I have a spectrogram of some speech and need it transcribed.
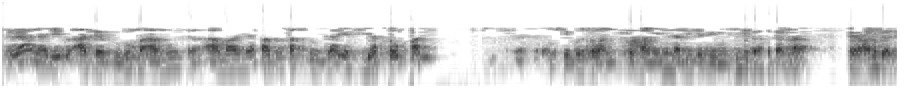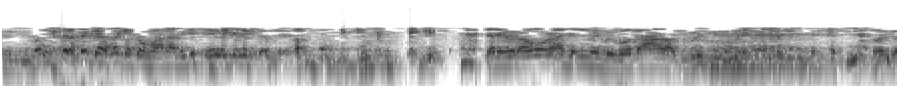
sederhana itu ada buku Mbak Musa. Amalnya satu-satunya ya dia sopan. Meskipun sopan, sopan ini nanti jadi musibah karena Fir'aun gak gelembang karena kesopanan ini jelek-jelek. Dari orang aja nih bebo kalah, gue Mereka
